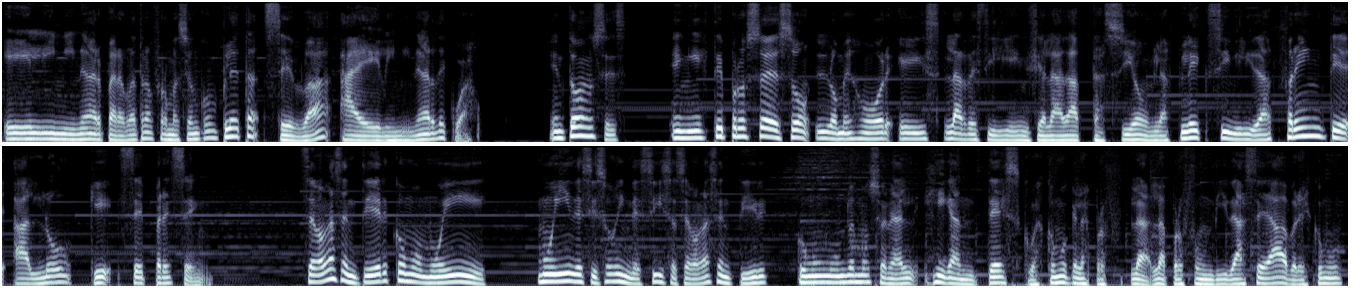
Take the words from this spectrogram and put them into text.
eliminar para una transformación completa se va a eliminar de cuajo. Entonces, en este proceso lo mejor es la resiliencia, la adaptación, la flexibilidad frente a lo que se presenta. Se van a sentir como muy, muy indecisos o indecisas, se van a sentir con un mundo emocional gigantesco, es como que la, profundidad se abre, es como,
